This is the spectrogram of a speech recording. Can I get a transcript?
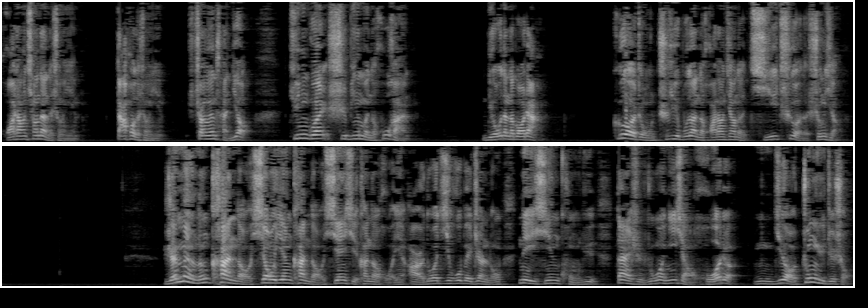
滑膛枪弹的声音，大炮的声音，伤员惨叫，军官士兵们的呼喊，榴弹的爆炸，各种持续不断的滑膛枪的齐射的声响。人们能看到硝烟，看到鲜血，看到火焰，耳朵几乎被震聋，内心恐惧。但是如果你想活着，你就要忠于之手。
